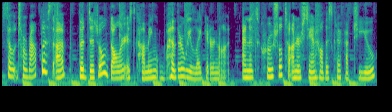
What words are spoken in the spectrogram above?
So, to wrap this up, the digital dollar is coming whether we like it or not, and it's crucial to understand how this could affect you,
